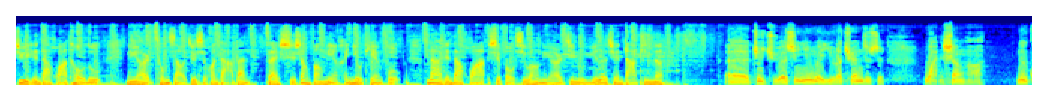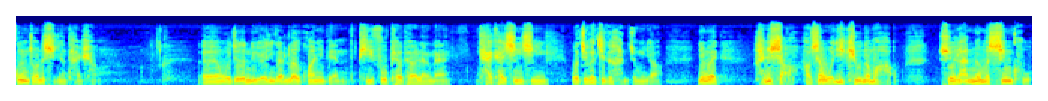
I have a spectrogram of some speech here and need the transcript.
据任达华透露，女儿从小就喜欢打扮，在时尚方面很有天赋。那任达华是否希望女儿进入娱乐圈打拼呢？呃，最主要是因为娱乐圈就是晚上哈，那个工作的时间太长。呃，我觉得女儿应该乐观一点，皮肤漂漂亮亮，开开心心。我觉得这个很重要。因为很少，好像我 EQ 那么好，虽然那么辛苦，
